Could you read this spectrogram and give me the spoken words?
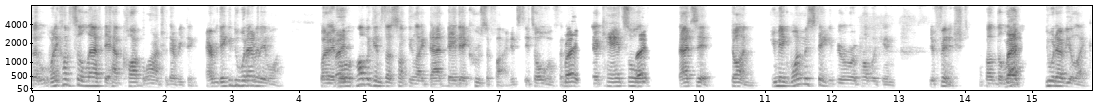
when it comes to the left, they have carte blanche with everything. Every they can do whatever they want. But if Right. a Republicans does something like that, they they're crucified. It's it's over for them. Right. They're canceled. Right. That's it. Done. You make one mistake if you're a Republican, you're finished. But the left, do whatever you like.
